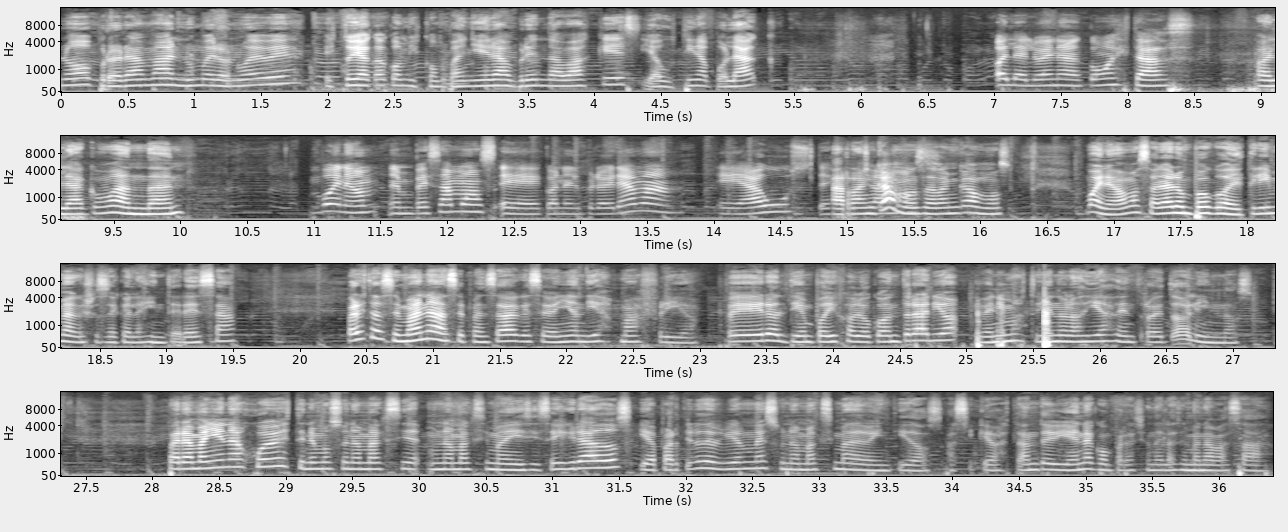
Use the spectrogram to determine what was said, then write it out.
nuevo programa número 9. Estoy acá con mis compañeras Brenda Vázquez y Agustina Polac. Hola Luana, ¿cómo estás? Hola, ¿cómo andan? Bueno, empezamos eh, con el programa. Eh, Agus, te Arrancamos, escuchamos. arrancamos. Bueno, vamos a hablar un poco del clima que yo sé que les interesa. Para esta semana se pensaba que se venían días más fríos, pero el tiempo dijo lo contrario y venimos teniendo unos días dentro de todo lindos. Para mañana jueves tenemos una, maxi- una máxima de 16 grados y a partir del viernes una máxima de 22, así que bastante bien a comparación de la semana pasada.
